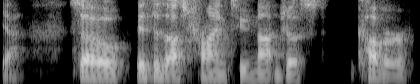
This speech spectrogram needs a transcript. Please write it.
Yeah. So this is us trying to not just cover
